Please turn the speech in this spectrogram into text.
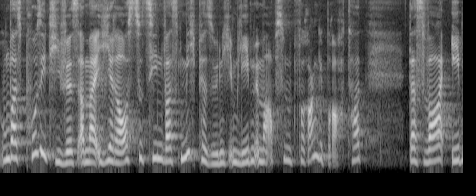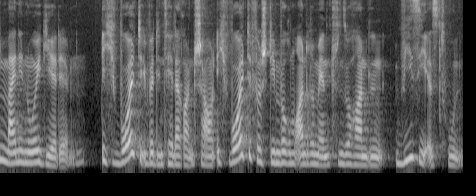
um was Positives einmal hier rauszuziehen, was mich persönlich im Leben immer absolut vorangebracht hat, das war eben meine Neugierde. Ich wollte über den Tellerrand schauen. Ich wollte verstehen, warum andere Menschen so handeln, wie sie es tun.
